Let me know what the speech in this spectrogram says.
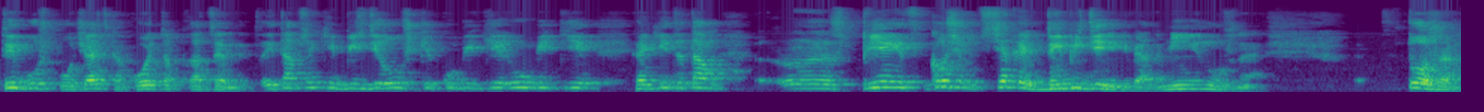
ты будешь получать какой-то процент. И там всякие безделушки, кубики, рубики, какие-то там э, перец, короче, всякое дребедень, ребята, мне не нужно. Тоже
